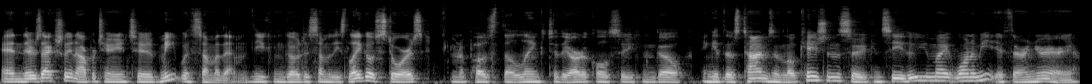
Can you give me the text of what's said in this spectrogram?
And there's actually an opportunity to meet with some of them. You can go to some of these Lego stores. I'm going to post the link to the article so you can go and get those times and locations so you can see who you might want to meet if they're in your area.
